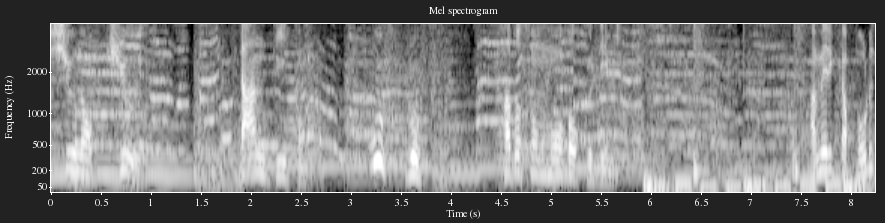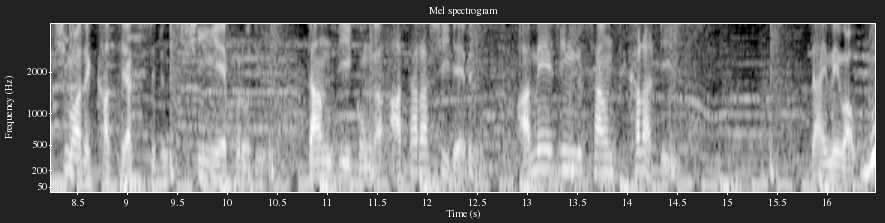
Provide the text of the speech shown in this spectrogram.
週の9位ダンディーコン。ウフウフ。ハドソン・モーホークリミックス。アメリカ・ボルチモアで活躍する新鋭プロデューサー。ダンディーコンが新しいレベル。アメージング・サウンズからリリース。題名はウフ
